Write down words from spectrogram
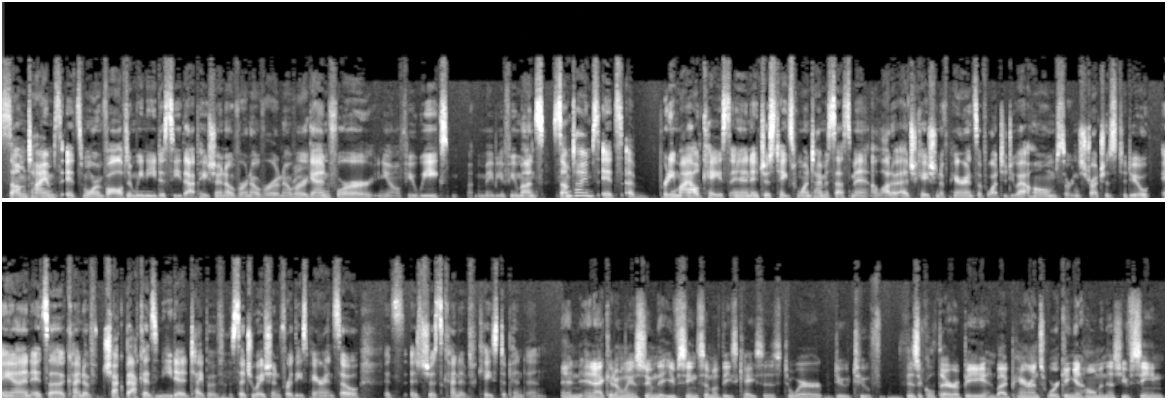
Sometimes it's more involved, and we need to see that patient over and over and over Right. again for you know a few weeks, maybe a few months. Sometimes it's a pretty mild case, and it just takes one time assessment, a lot of education of parents of what to do at home, certain stretches to do, and it's a kind of check back as needed type of situation for these parents. So it's it's just kind of case dependent. And and I could only assume that you've seen some of these cases to where due to f- physical therapy and by parents working at home in this, you've seen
